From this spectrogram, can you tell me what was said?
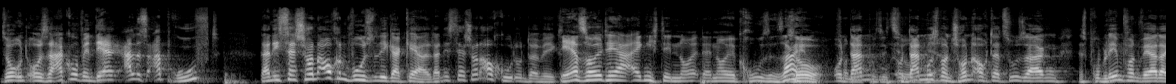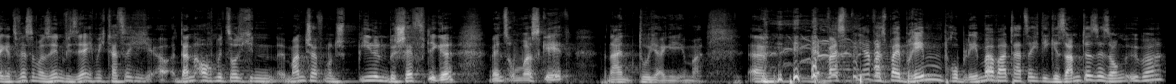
So, und Osako, wenn der alles abruft, dann ist er schon auch ein wuseliger Kerl, dann ist er schon auch gut unterwegs. Der sollte ja eigentlich neu, der neue Kruse sein. So, und dann, und dann muss man schon auch dazu sagen, das Problem von Werder, jetzt wirst du mal sehen, wie sehr ich mich tatsächlich äh, dann auch mit solchen Mannschaften und Spielen beschäftige, wenn es um was geht. Nein, tue ich eigentlich immer. Ähm, was, ja, was bei Bremen ein Problem war, war tatsächlich die gesamte Saison über,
